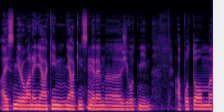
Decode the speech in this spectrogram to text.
a je směrovaný nějakým, nějakým směrem hmm. životním a potom uh,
